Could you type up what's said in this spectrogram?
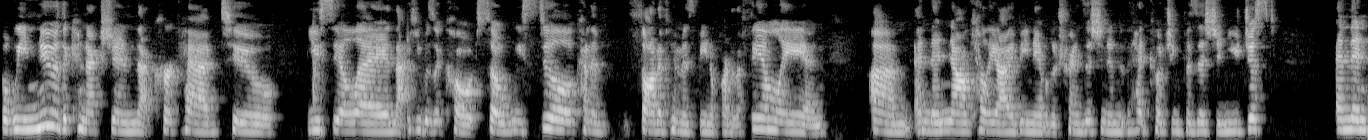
but we knew the connection that Kirk had to UCLA and that he was a coach. So we still kind of thought of him as being a part of the family. And um, and then now Kelly I being able to transition into the head coaching position, you just and then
